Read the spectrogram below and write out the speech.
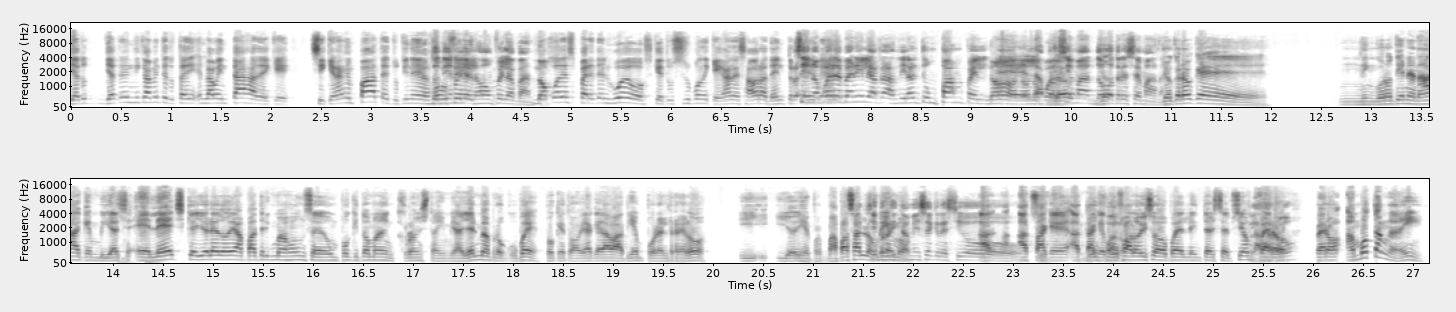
Ya, tú- ya técnicamente tú tienes la ventaja de que si quedan empate, tú tienes el Tú home tienes field. el home field advantage. No puedes perder juegos que tú se supone que ganes ahora dentro. Si el- no el- puedes venir a, a tirarte un pamper No, eh, no, las próximas dos yo- o tres semanas. Yo creo que ninguno tiene nada que enviarse. El edge que yo le doy a Patrick Mahomes es un poquito más en crunch time. Y ayer me preocupé porque todavía quedaba tiempo en el reloj. Y, y yo dije, pues va a pasar lo sí, pero ahí mismo. también se creció. A- hasta sí, que hasta que Buffalo. Buffalo hizo pues, la intercepción. Claro. Pero, pero ambos están ahí.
